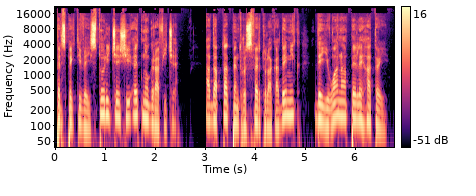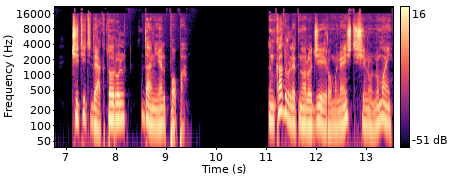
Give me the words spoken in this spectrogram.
perspective istorice și etnografice, adaptat pentru sfertul academic de Ioana Pelehatăi, citit de actorul Daniel Popa. În cadrul etnologiei românești și nu numai,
